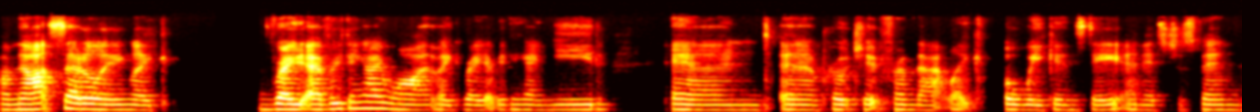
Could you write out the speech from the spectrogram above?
I'm not settling, like, write everything I want, like, write everything I need and and approach it from that like awakened state and it's just been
